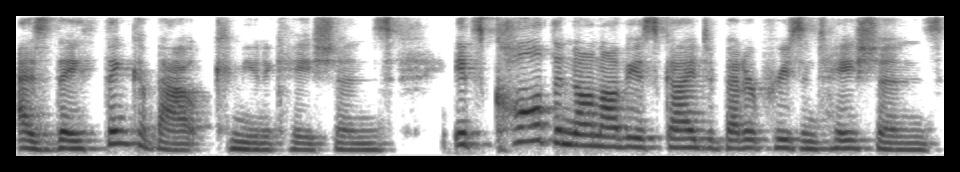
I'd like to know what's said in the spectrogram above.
as they think about communications. It's called the Non Obvious Guide to Better Presentations.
